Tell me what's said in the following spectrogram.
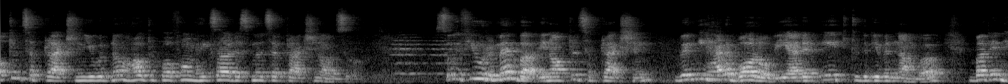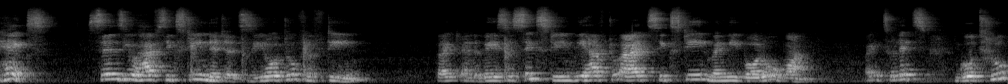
octal subtraction you would know how to perform hexadecimal subtraction also. So if you remember in octal subtraction when we had a borrow we added 8 to the given number but in hex since you have 16 digits 0 to 15 right and the base is 16 we have to add 16 when we borrow 1 right so let's go through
